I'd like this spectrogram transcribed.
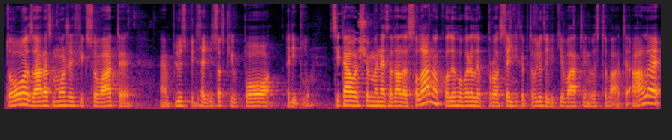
то зараз може фіксувати е, плюс 50% по ріплу. Цікаво, що мене згадали Solana, коли говорили про сильні криптовалюти, в які варто інвестувати. Але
